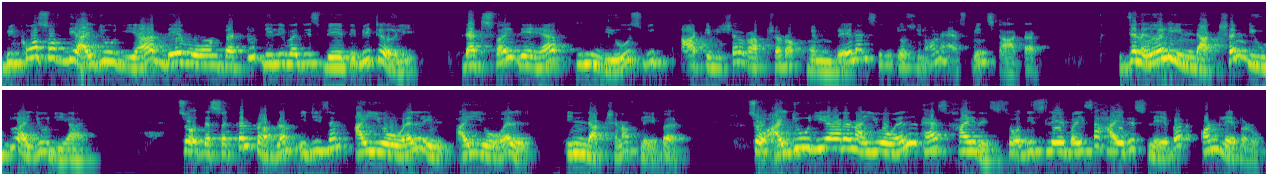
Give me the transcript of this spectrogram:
because of the IUGR, they wanted to deliver this baby bit early. That's why they have induced with artificial rupture of membrane and syntocinon has been started. It's an early induction due to IUGR. So the second problem, it is an IOL in IOL induction of labor. So IUGR and IOL has high risk. So this labor is a high risk labor on labor room,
